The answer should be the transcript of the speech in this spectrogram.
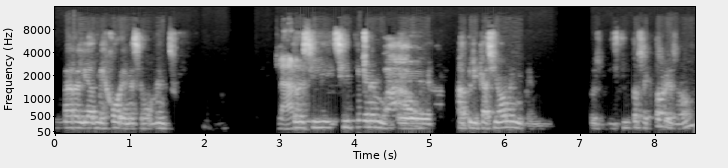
una realidad mejor en ese momento. Claro. Entonces, sí, sí tienen eh, aplicación en pues, distintos sectores, ¿no?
